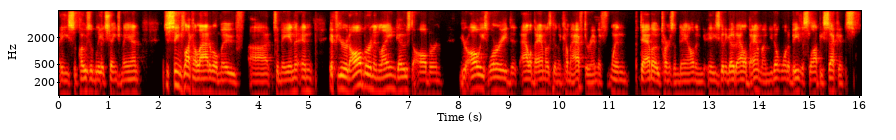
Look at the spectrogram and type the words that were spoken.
he's supposedly a changed man. It just seems like a lateral move uh, to me. And and if you're at Auburn and Lane goes to Auburn you're always worried that Alabama's going to come after him if when Dabo turns him down and he's going to go to Alabama, and you don't want to be the sloppy seconds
